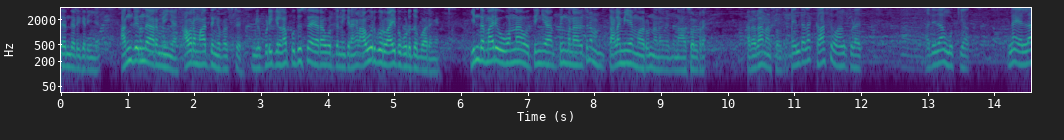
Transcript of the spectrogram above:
தேர்ந்தெடுக்கிறீங்க. அங்கேருந்து ஆரம்பிங்க. அவரை மாற்றுங்க ஃபஸ்ட்டு உங்களுக்கு பிடிக்கலனா புதுசாக யாராவது ஒருத்தர் நிற்கிறாங்க அவருக்கு ஒரு வாய்ப்பு கொடுத்து பாருங்கள் இந்த மாதிரி ஒவ்வொன்றா திங்க திங்க் பண்ண ஆரம்பிச்சு நம்ம தலைமையே மாறும்னு நான் நான் சொல்கிறேன் அதை தான் நான் சொல்கிறேன் ரெண்டெல்லாம் காசு வாங்கக்கூடாது. அதுதான் முக்கியம். ஏன்னா எல்லா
